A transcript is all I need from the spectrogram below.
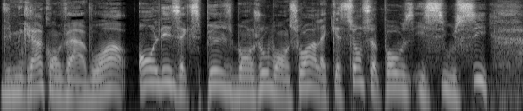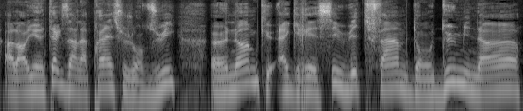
d'immigrants qu'on veut avoir. On les expulse. Bonjour, bonsoir. La question se pose ici aussi. Alors, il y a un texte dans la presse aujourd'hui. Un homme qui a agressé huit femmes, dont deux mineurs.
